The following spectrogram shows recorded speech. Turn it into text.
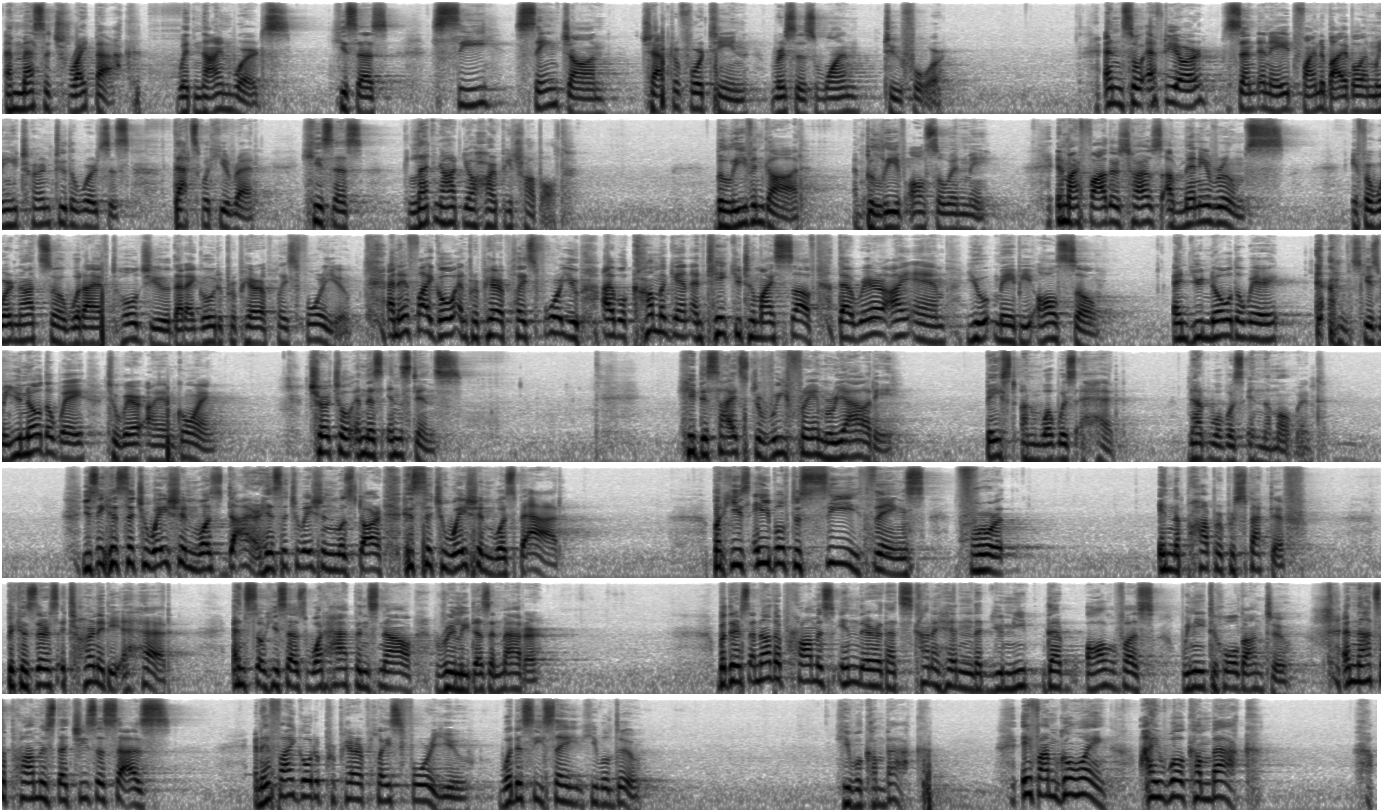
a message right back with nine words. He says, See St. John chapter 14, verses 1 to 4. And so FDR sent an aide, find a Bible, and when he turned to the verses, that's what he read. He says, Let not your heart be troubled. Believe in God and believe also in me. In my Father's house are many rooms. If it were not so, would I have told you that I go to prepare a place for you? And if I go and prepare a place for you, I will come again and take you to myself, that where I am, you may be also. And you know the way, excuse me, you know the way to where I am going. Churchill, in this instance, he decides to reframe reality based on what was ahead, not what was in the moment. You see, his situation was dire, his situation was dark, his situation was bad. But he's able to see things for in the proper perspective because there's eternity ahead. And so he says, what happens now really doesn't matter. But there's another promise in there that's kind of hidden that you need that all of us we need to hold on to. And that's a promise that Jesus says and if I go to prepare a place for you, what does he say he will do? He will come back. If I'm going, I will come back.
